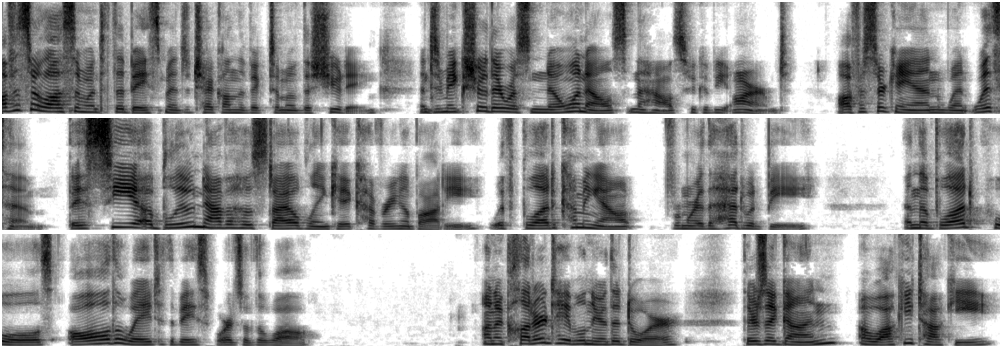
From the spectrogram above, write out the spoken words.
Officer Lawson went to the basement to check on the victim of the shooting and to make sure there was no one else in the house who could be armed. Officer Gann went with him. They see a blue Navajo style blanket covering a body, with blood coming out from where the head would be, and the blood pools all the way to the baseboards of the wall. On a cluttered table near the door, there's a gun, a walkie talkie,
